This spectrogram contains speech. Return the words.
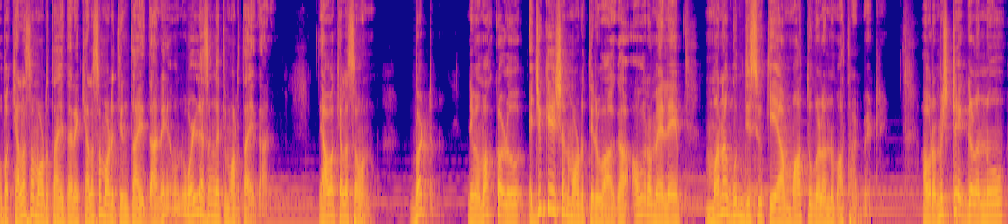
ಒಬ್ಬ ಕೆಲಸ ಮಾಡ್ತಾ ಇದ್ದಾನೆ, ಕೆಲಸ ಮಾಡಿ ತಿಂತಾ ಇದ್ದಾನೆ, ಅವನು ಒಳ್ಳೆಯ ಸಂಗತಿ ಮಾಡ್ತಾ ಇದ್ದಾನೆ. ಯಾವ ಕೆಲಸವನ್ನು? ಬಟ್ ನಿಮ್ಮ ಮಕ್ಕಳು ಎಜುಕೇಷನ್ ಮಾಡುತ್ತಿರುವಾಗ ಅವರ ಮೇಲೆ ಮನಗುಂದಿಸುವಿಕೆಯ ಮಾತುಗಳನ್ನು ಮಾತಾಡಬೇಡ್ರಿ. ಅವರ ಮಿಸ್ಟೇಕ್ಗಳನ್ನು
